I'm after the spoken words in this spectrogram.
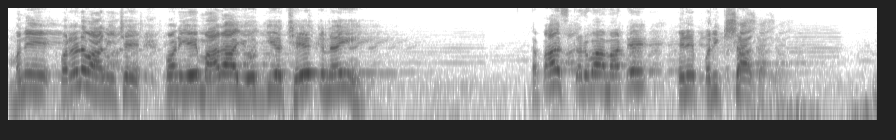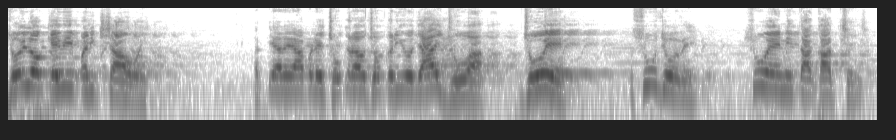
મને પરણવાની છે, પણ એ મારા યોગ્ય છે કે નહીં? તપાસ કરવા માટે એને પરીક્ષા કરી. જોઈ લો કેવી પરીક્ષા હોય. અત્યારે આપણે છોકરાઓ છોકરીઓ જાય જોવા. જોવે. શું જોવે? શું એની તાકાત છે?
